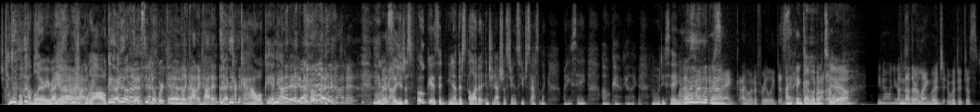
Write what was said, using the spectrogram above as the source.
chocolate vocabulary, right? Yeah. Chocolat. Okay, I know this. You know, we're good. like got it, got it. yeah, cacao. Okay, I got it. You know, I got it. Oh you my know. So you just focus, and you know, there's a lot of international students. So you just ask them like, "What do you say?" Oh, okay, okay. Like, oh, what do you say? You Wow, know. I would have Yeah. sank. I would have really just. I think I would have bottom. too. You know, when you're another language, it would have just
